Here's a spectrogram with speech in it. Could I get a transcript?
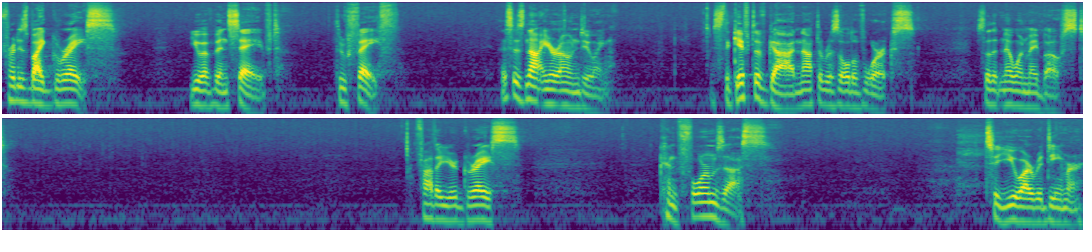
For it is by grace you have been saved through faith. This is not your own doing. It's the gift of God, not the result of works, so that no one may boast. Father, your grace conforms us to you, our Redeemer.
